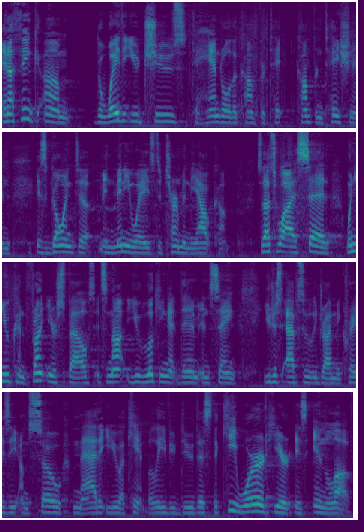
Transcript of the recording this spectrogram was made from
And I think um, the way that you choose to handle the confronta- confrontation is going to, in many ways, determine the outcome. So that's why I said when you confront your spouse, it's not you looking at them and saying, You just absolutely drive me crazy. I'm so mad at you. I can't believe you do this. The key word here is in love.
